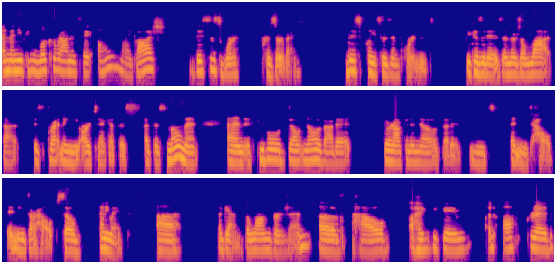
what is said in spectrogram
And then you can look around and say, Oh my gosh, this is worth preserving. This place is important because it is. And there's a lot that is threatening the Arctic at this, at this moment. And if people don't know about it, they're not going to know that it needs, it needs help. It needs our help. So anyway, uh, again, the long version of how I became an off grid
